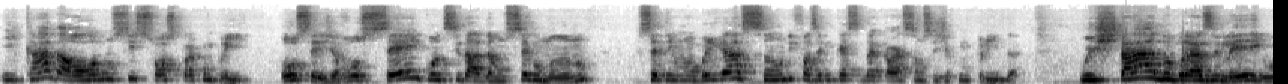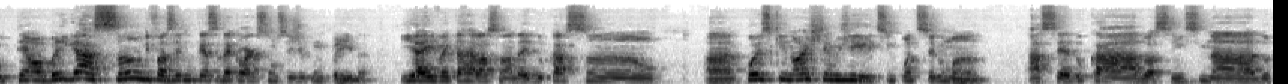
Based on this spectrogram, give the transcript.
e cada órgão se esforce para cumprir. Ou seja, você, enquanto cidadão, ser humano, você tem uma obrigação de fazer com que essa declaração seja cumprida. O Estado brasileiro tem a obrigação de fazer com que essa declaração seja cumprida. E aí vai estar relacionado à educação, a coisas que nós temos direitos enquanto ser humano. A ser educado, a ser ensinado,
